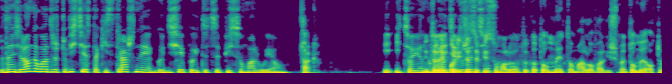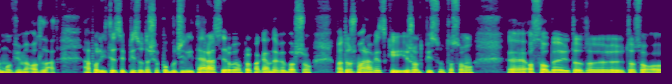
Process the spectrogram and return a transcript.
Że ten Zielony Ład rzeczywiście jest taki straszny, jak go dzisiaj politycy PiSu malują. Tak. I, i co, i on I to nie politycy? PiSu malują, tylko to my to malowaliśmy. To my o tym mówimy od lat. A politycy PiSu to się pobudzili teraz i robią propagandę wyborczą. Mateusz Morawiecki i rząd PiSu to są e, osoby, to, to, to są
